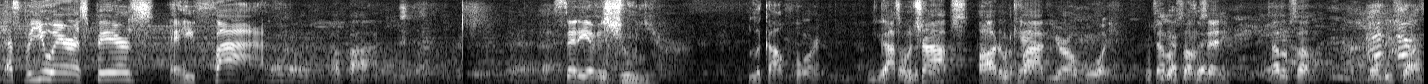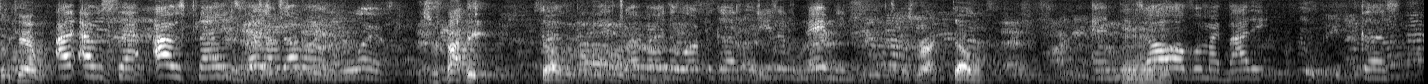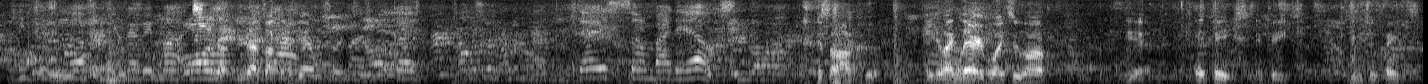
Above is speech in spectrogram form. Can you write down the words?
That's for you, Aaron Spears, and he five. A five. Ceddy Evans Jr. Look out for him. You Gospel something to say? Chops, Autumn five-year-old boy. What Tell him something, say? Tell him something. Don't be shy. To the camera. I, I was uh, I was playing the drummer in the world. That's right. Tell him. Drummer in the world because Jesus made me, That's right. Tell him. and it's all gotta talk to the camera, say. Because there is somebody else. It's all good. And you like Larry Boy too, huh? Yeah. Say peace. Say peace. Give me two fingers.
